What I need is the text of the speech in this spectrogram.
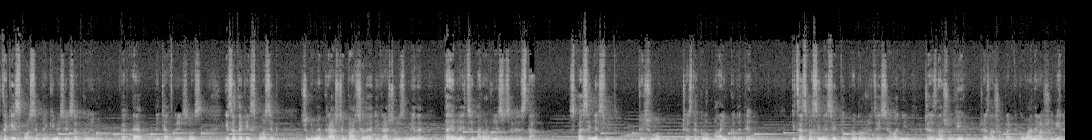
в такий спосіб, який ми сьогодні святкуємо. Вертеп, дитятко Ісус. І це такий спосіб, щоб ми краще бачили і краще розуміли таємницю народження Ісуса Христа. Спасіння світу прийшло через таку маленьку дитину. І це спасіння світу продовжується і сьогодні через нашу віру, через наше практикування нашої віри.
